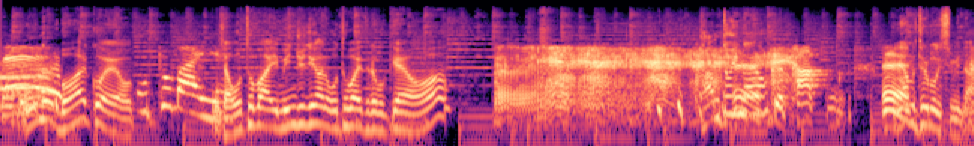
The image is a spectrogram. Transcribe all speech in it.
네. 오늘 뭐 할 거예요? 오토바이. 자 오토바이 민주지간 오토바이 들어볼게요. 다음 또 있나요? 그 닭. 네, 네. 한번 들어보겠습니다.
